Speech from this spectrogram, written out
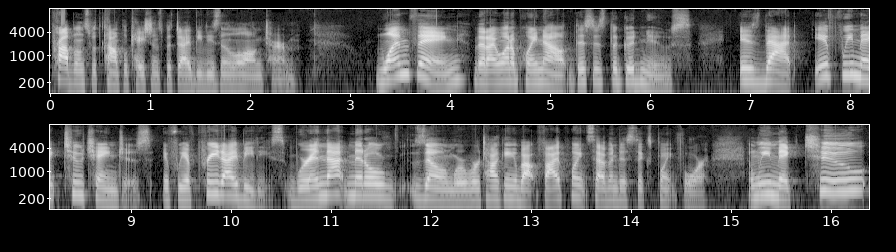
problems with complications with diabetes in the long term. One thing that I want to point out, this is the good news, is that if we make two changes, if we have prediabetes, we're in that middle zone where we're talking about 5.7 to 6.4, and we make two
